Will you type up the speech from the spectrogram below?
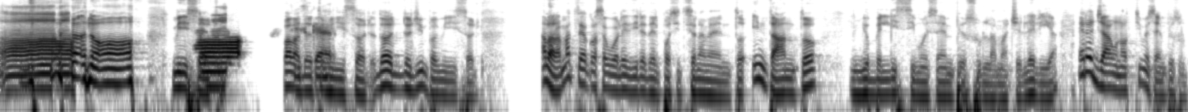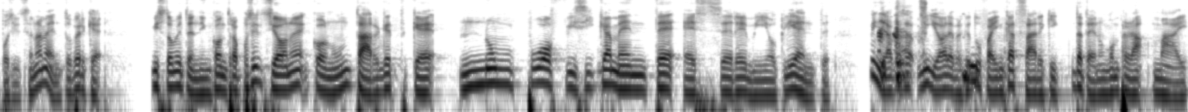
Ah. no, mi dissocio. Ah, Qua va detto mi dissocio. Do, Dogin poi mi dissocio. Allora, Matteo cosa vuole dire del posizionamento? Intanto, il mio bellissimo esempio sulla macelleria era già un ottimo esempio sul posizionamento, perché mi sto mettendo in contrapposizione con un target che non può fisicamente essere mio cliente. Quindi la cosa migliore è perché tu fai incazzare chi da te non comprerà mai.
